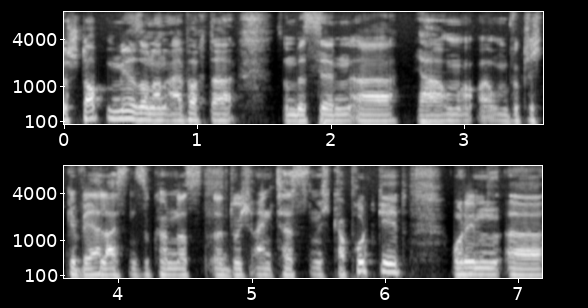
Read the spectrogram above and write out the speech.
stoppen wir, sondern einfach da so ein bisschen, äh, ja, um, um wirklich gewährleisten zu können, dass äh, durch einen Test nicht kaputt geht. Und im äh,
